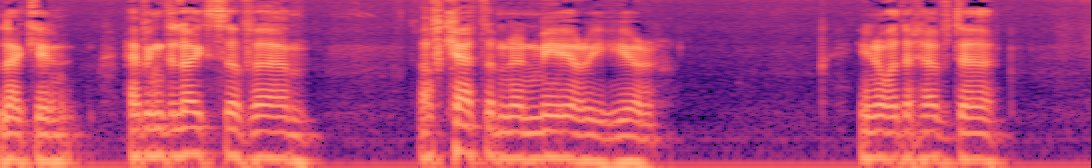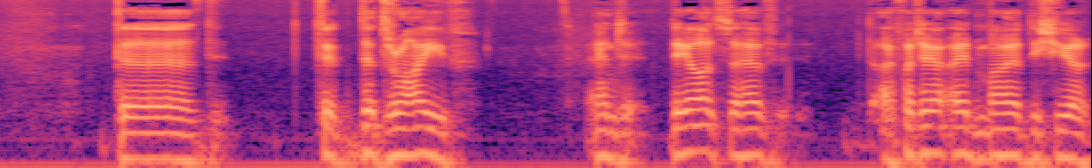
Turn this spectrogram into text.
Like, in, having the likes of um, of Catherine and Mary here, you know, that have the the the, the drive, and they also have what I admire this year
